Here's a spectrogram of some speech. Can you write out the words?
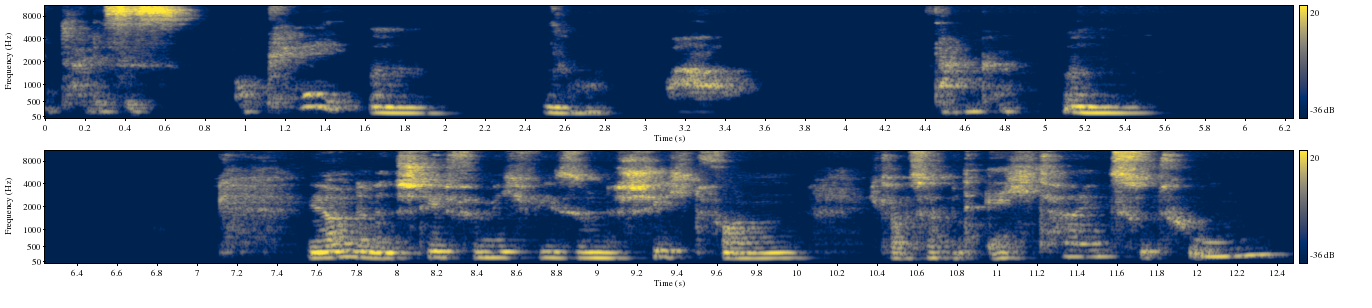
Und alles ist okay. Mhm. So, wow. Danke. Mhm. Ja, und dann entsteht für mich wie so eine Schicht von, ich glaube, es hat mit Echtheit zu tun.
